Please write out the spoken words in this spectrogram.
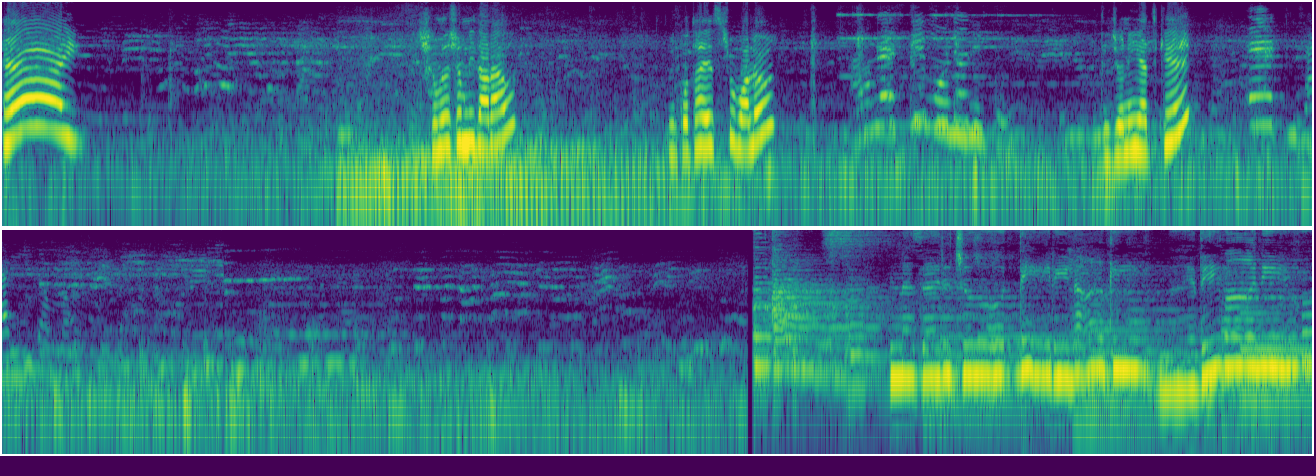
এই! সামনাসামনি দাঁড়াও। তুমি কোথায় এসছো বলো? দুজনেই আজকে? नजर जो तेरी लागी मैं दीवानी हो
